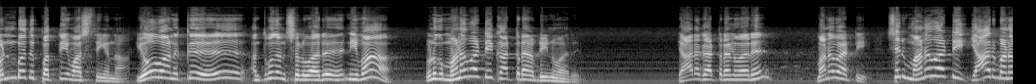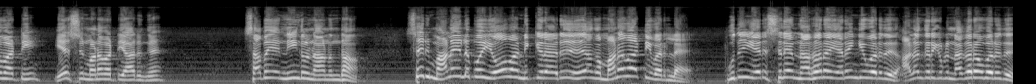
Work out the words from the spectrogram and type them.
ஒன்பது பத்தையும் வாசித்தீங்கன்னா யோவானுக்கு அந்த தூதன் சொல்லுவார் நீ வா உனக்கு மனவாட்டி காட்டுறேன் அப்படின்னுவார். யாரை காட்டுறேன்னு மணவாட்டி சரி மணவாட்டி யார் மணவாட்டி ஏசு மணவாட்டி யாருங்க? சபையை நீங்கள் நானும் தான். சரி மலையில் போய் யோவா நிற்கிறாரு அங்கே மணவாட்டி வரல. புது எருசலேம் நகரம் இறங்கி வருது அலங்கரிக்கப்பட்ட நகரம் வருது.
